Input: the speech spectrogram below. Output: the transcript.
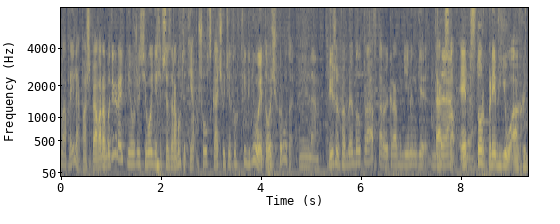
апреля. Паша Пиаваров будет играть мне уже сегодня, если все заработает. Я пошел скачивать эту фигню. Это очень круто. Да. Пишут, ПБ был прав, второй экран в гейминге. Так, Да, стоп. да. App Store превью. А где...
